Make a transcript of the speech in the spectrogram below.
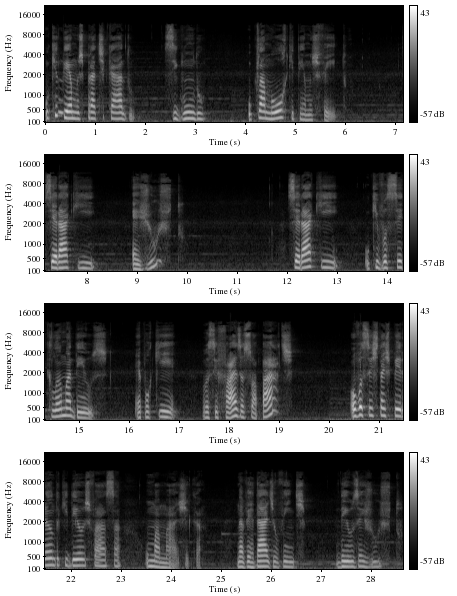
o que temos praticado segundo o clamor que temos feito? Será que é justo? Será que o que você clama a Deus é porque você faz a sua parte? Ou você está esperando que Deus faça uma mágica? Na verdade, ouvinte, Deus é justo.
